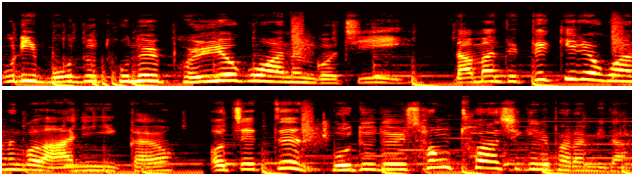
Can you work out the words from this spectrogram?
우리 모두 돈을 벌려고 하는 거지 남한테 뜯기려고 하는 건 아니니까요. 어쨌든 모두들 성투하시길 바랍니다.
